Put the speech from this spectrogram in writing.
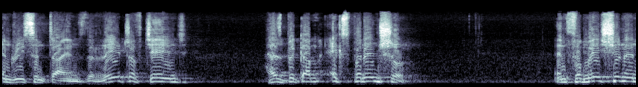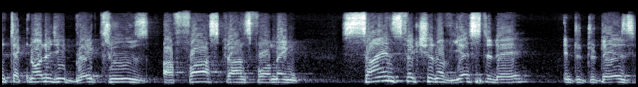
in recent times. The rate of change has become exponential. Information and technology breakthroughs are fast transforming science fiction of yesterday into today's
